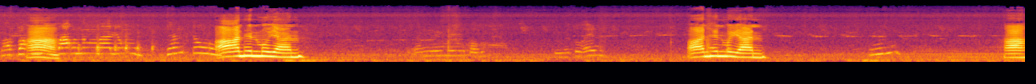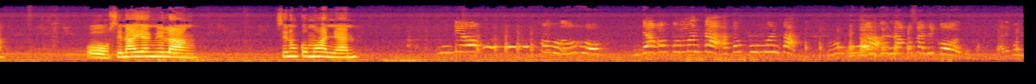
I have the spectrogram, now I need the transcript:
Papa, Ha? pa ako ng malong ganito. Aanhin mo yan. Aanhin mo yan. Hmm. Ha? Oh, sinayang nyo lang. Sinong kumuha niyan? Hindi ako. Hindi ako pumunta. Ako pumunta. Nandun ako sa likod. Sa likod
